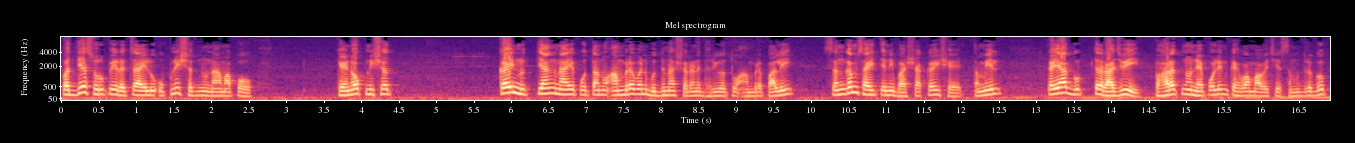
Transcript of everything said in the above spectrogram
પદ્ય સ્વરૂપે રચાયેલું ઉપનિષદનું નામ આપો. કેનોપનિષદ. કઈ નૃત્યાંગનાએ પોતાનું આમ્રવન બુદ્ધના શરણે ધર્યું હતું? આમ્રપાલી. સંગમ સાહિત્યની ભાષા કઈ છે? તમિલ. કયા ગુપ્ત રાજવી ભારતનો નેપોલિયન કહેવામાં આવે છે? સમુદ્રગુપ્ત.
